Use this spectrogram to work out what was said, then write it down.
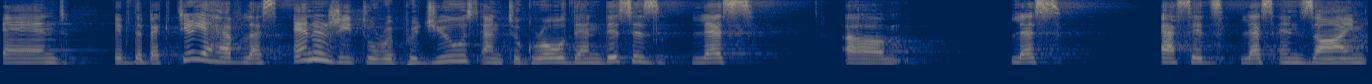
And if the bacteria have less energy to reproduce and to grow, then this is less, um, less acids, less enzyme,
